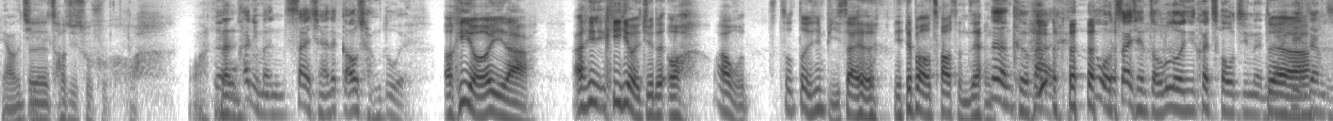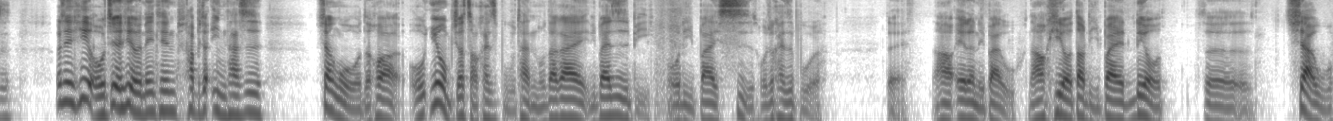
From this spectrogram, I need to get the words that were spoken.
了解真。的超级舒服哇！哇，对，那我看你们赛前还在高强度哎、哦，Hill 而已啦，啊，Hill Hill 也觉得哇啊，我都都已经比赛了，你还把我操成这样，那很可怕、欸，因为我赛前走路都已经快抽筋了，你对啊。还可以这样子，而且 Hill 我记得 Hill 那天他比较硬，他是像我的话，我因为我比较早开始补碳，我大概礼拜日比，我礼拜四我就开始补了，对，然后 Alan 礼拜五，然后 Hill 到礼拜六的下午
